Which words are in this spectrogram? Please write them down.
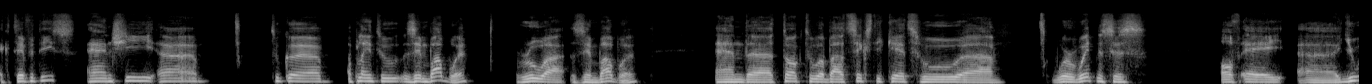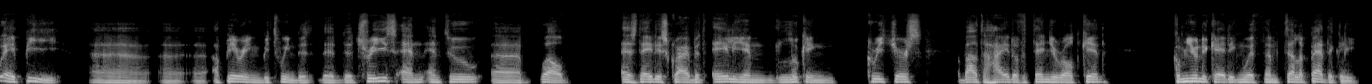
activities, and she took a, a plane to Zimbabwe, Ruwa, Zimbabwe, and talked to about 60 kids who were witnesses of a UAP Uh, uh, uh, appearing between the, the, the trees and, and two, uh, well, as they describe it, alien looking creatures about the height of a 10 year old kid communicating with them telepathically.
